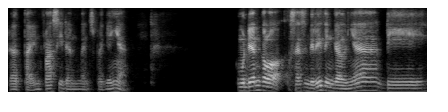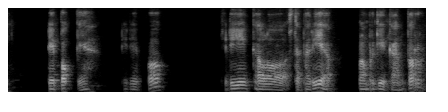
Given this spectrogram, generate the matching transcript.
data inflasi dan lain sebagainya. Kemudian kalau saya sendiri tinggalnya di Depok ya, di Depok. Jadi kalau setiap hari ya pulang pergi ke kantor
